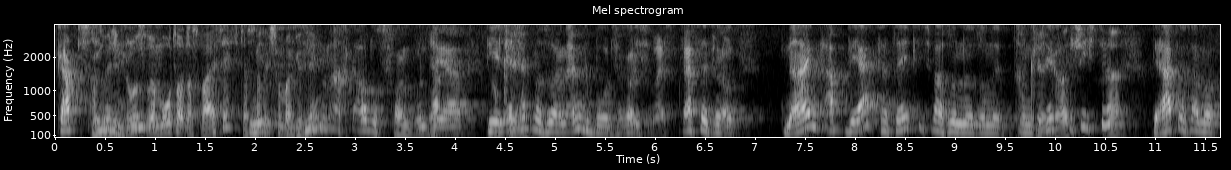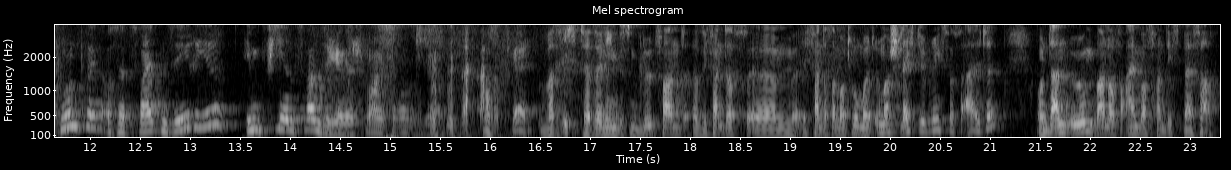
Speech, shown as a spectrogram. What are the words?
Gab es Also mit dem größeren Motor, das weiß ich, das habe ich schon mal gesehen. Sieben, acht Autos von. Und Ja. der DLS Okay. hat mal so ein Angebot verkauft. Ich so, was ist das denn für ein Auto? Nein, ab Werk tatsächlich war so eine, so eine, so eine Okay. Testgeschichte. Ja. Der hat das Armaturenbrett aus der zweiten Serie im 24er in der schmalen. Was, was ich tatsächlich ein bisschen blöd fand, also ich fand das, ähm, ich fand das Armaturenbrett immer schlecht übrigens, das alte. Und dann irgendwann auf einmal fand ich es besser.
